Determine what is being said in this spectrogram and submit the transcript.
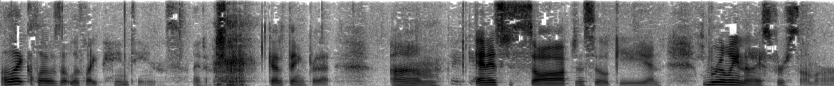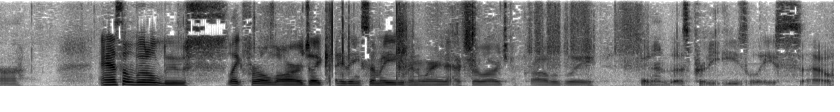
I like clothes that look like paintings. I don't, know. got a thing for that. Um, and it's just soft and silky and really nice for summer. And it's a little loose, like for a large. Like, I think somebody even wearing an extra large could probably fit into this pretty easily. So,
